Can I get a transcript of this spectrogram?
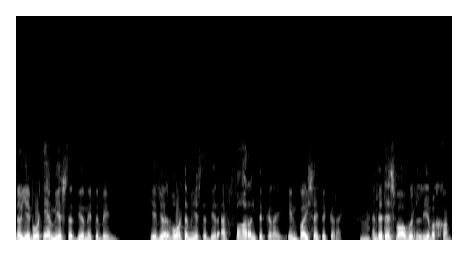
Nou jy word nie 'n meester deur net te wen. Jy wo- word 'n meester deur ervaring te kry en wysheid te kry. Mm. En dit is waaroor lewe gaan.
